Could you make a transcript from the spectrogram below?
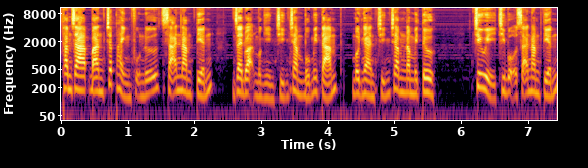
tham gia ban chấp hành phụ nữ xã Nam Tiến giai đoạn 1948-1954, chi ủy chi bộ xã Nam Tiến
